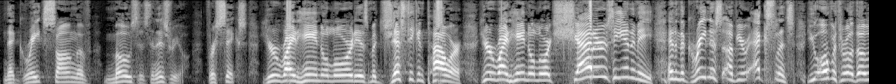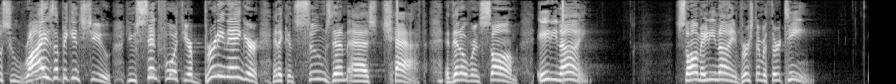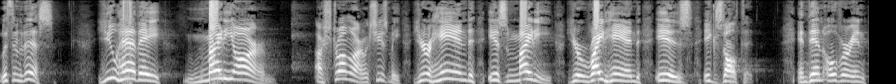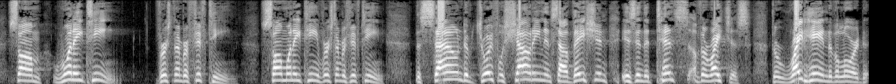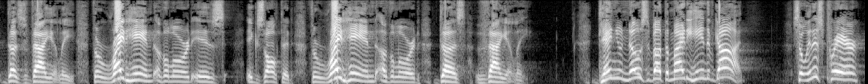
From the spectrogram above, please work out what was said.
that great song of Moses and Israel. Verse 6 Your right hand, O Lord, is majestic in power. Your right hand, O Lord, shatters the enemy. And in the greatness of your excellence, you overthrow those who rise up against you. You send forth your burning anger, and it consumes them as chaff. And then over in Psalm 89, Psalm 89, verse number 13. Listen to this. You have a mighty arm a strong arm, excuse me. Your hand is mighty. Your right hand is exalted. And then over in Psalm 118, verse number 15. Psalm 118, verse number 15. The sound of joyful shouting and salvation is in the tents of the righteous. The right hand of the Lord does valiantly. The right hand of the Lord is exalted. The right hand of the Lord does valiantly. Daniel knows about the mighty hand of God. So in his prayer,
